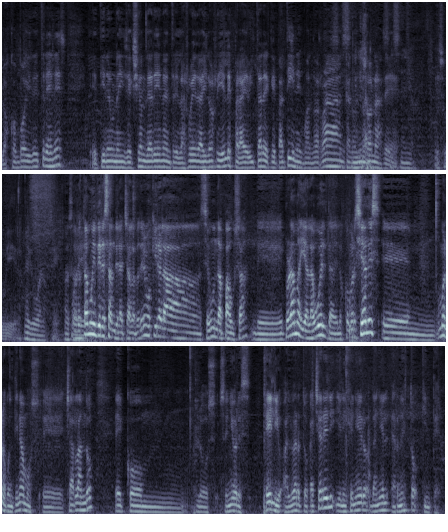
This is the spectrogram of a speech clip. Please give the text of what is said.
los convoys de trenes. eh, tienen una inyección de arena entre las ruedas y los rieles para evitar el que patinen cuando arrancan o en señor. zonas de, Sí, Ay, bueno. Sí. Está muy interesante la charla, pero tenemos que ir a la segunda pausa del programa y a la vuelta de los comerciales. eh, bueno, continuamos eh, charlando eh, con los señores Helio Alberto Cacciarelli y el ingeniero Daniel Ernesto Quintero.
